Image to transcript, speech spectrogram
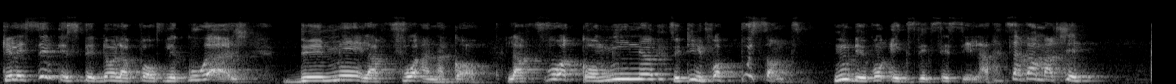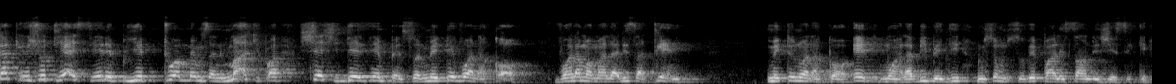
Que le Saint-Esprit donne la force, le courage d'aimer la foi en accord. La foi commune, c'est une foi puissante. Nous devons exercer cela. Ça va marcher. Quand quelque chose, tu as essayé de prier toi-même, ça ne marche pas. Cherche deuxième personne, mettez-vous en accord. Voilà ma maladie, ça traîne. Mettez-nous en accord. Aide-moi. La Bible dit, nous sommes sauvés par le sang de Jésus-Christ.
